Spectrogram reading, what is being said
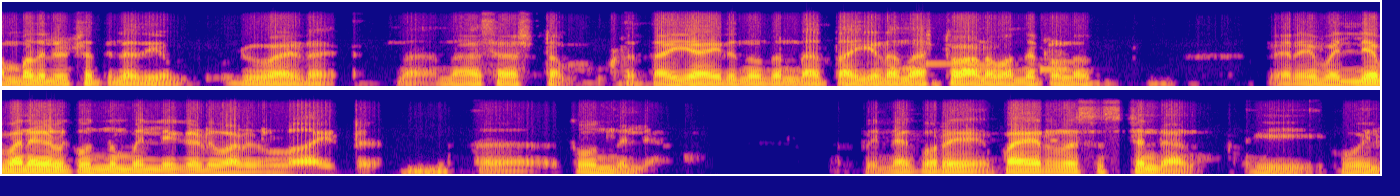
അമ്പത് ലക്ഷത്തിലധികം രൂപയുടെ നാശനഷ്ടം. ഇവിടെ തൈ ആയിരുന്നതുകൊണ്ട് ആ തൈയുടെ നഷ്ടമാണ് വന്നിട്ടുള്ളത്. വേറെ വലിയ പനകൾക്കൊന്നും വലിയ കേടുപാടുകളായിട്ട് തോന്നുന്നില്ല. പിന്നെ കുറേ ഫയർ റെസിസ്റ്റന്റ് ആണ് ഈ ഓയിൽ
